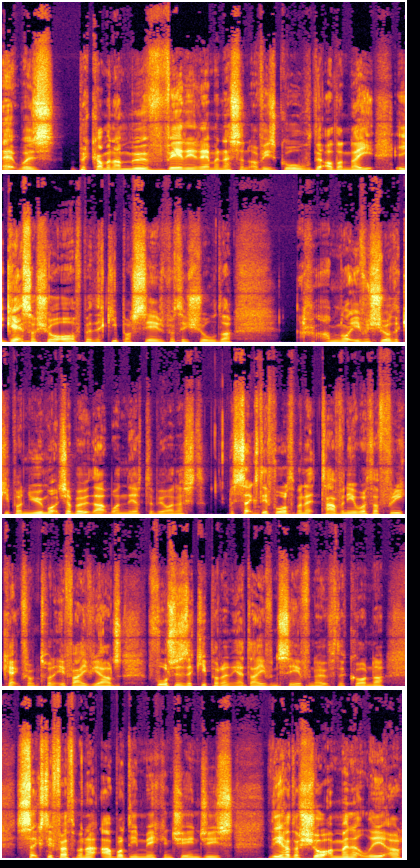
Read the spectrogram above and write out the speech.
It was becoming a move very reminiscent of his goal the other night. He gets a shot off, but the keeper saves with his shoulder. I'm not even sure the keeper knew much about that one there, to be honest. 64th minute, Tavernier with a free kick from 25 yards forces the keeper into a dive and saving out for the corner. 65th minute, Aberdeen making changes. They had a shot a minute later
